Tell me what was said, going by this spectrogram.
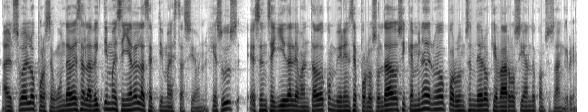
al suelo por segunda vez a la víctima y señala la séptima estación. Jesús es enseguida levantado con violencia por los soldados y camina de nuevo por un sendero que va rociando con su sangre.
